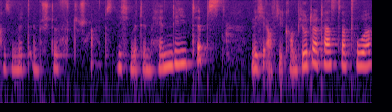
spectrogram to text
Also mit dem Stift schreibst. Nicht mit dem Handy tippst, nicht auf die Computertastatur,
